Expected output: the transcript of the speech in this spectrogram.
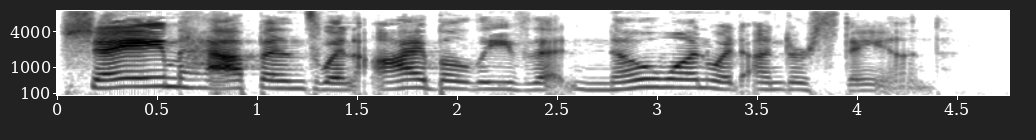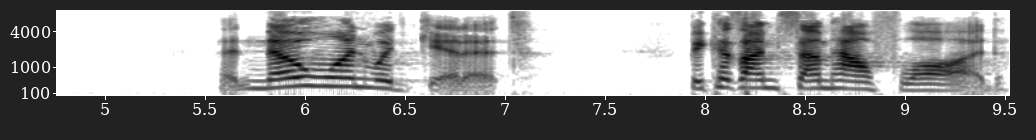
Shame happens when I believe that no one would understand, that no one would get it because I'm somehow flawed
